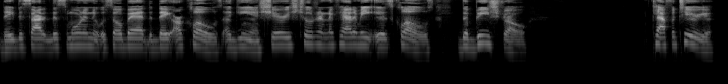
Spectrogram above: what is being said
They decided this morning it was so bad that they are closed. Again, Sherry's Children Academy is closed. The Bistro cafeteria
